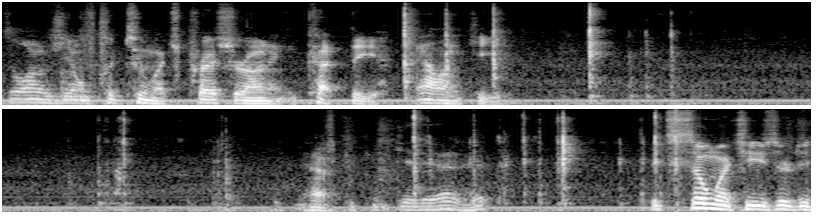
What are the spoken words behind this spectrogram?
as long as you don't put too much pressure on it and cut the Allen key. Now, If you can get at it. It's so much easier to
